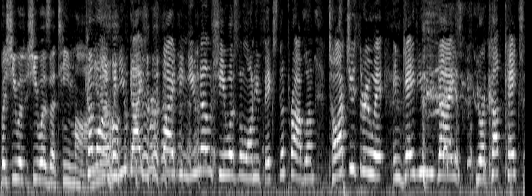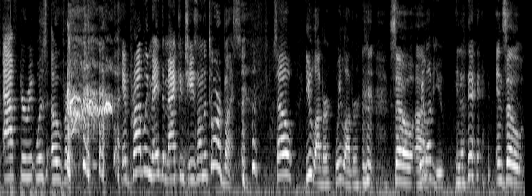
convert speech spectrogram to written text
But she was she was a team mom. Come on, know? when you guys were fighting, you know she was the one who fixed the problem, talked you through it, and gave you guys your cupcakes after it was over, and probably made the mac and cheese on the tour bus. So you love her. We love her. so um, We love you. You know. and so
